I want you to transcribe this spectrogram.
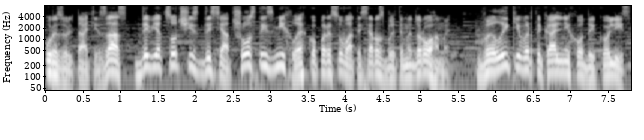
У результаті ЗАЗ 966 зміг легко пересуватися розбитими дорогами. Великі вертикальні ходи коліс,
